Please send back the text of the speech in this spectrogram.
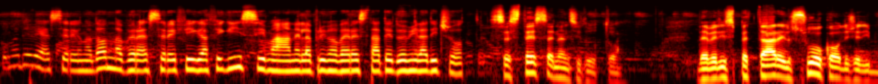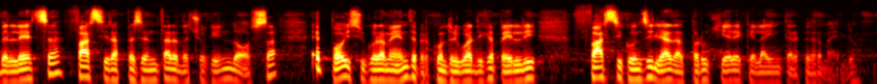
Come deve essere una donna per essere figa fighissima nella primavera-estate 2018? Se stessa innanzitutto, deve rispettare il suo codice di bellezza, farsi rappresentare da ciò che indossa e poi sicuramente per quanto riguarda i capelli farsi consigliare dal parrucchiere che la interpreta meglio.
